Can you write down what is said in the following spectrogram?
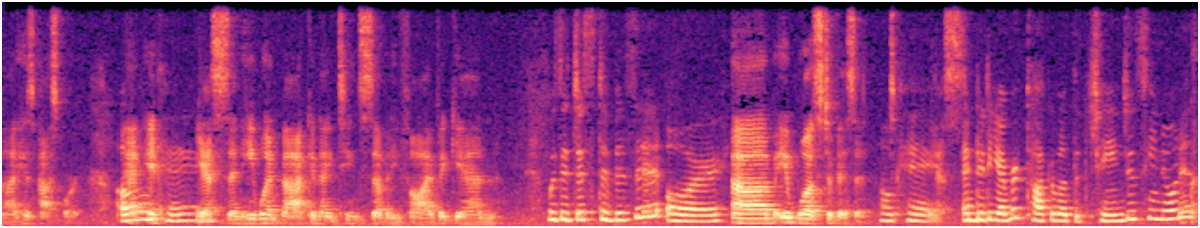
uh, his passport. Oh, And- and- okay. yes, and he went back in 1975 again. Was it just to visit or? Um, it was to visit. Okay. Yes. And did he ever talk about the changes he noticed?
